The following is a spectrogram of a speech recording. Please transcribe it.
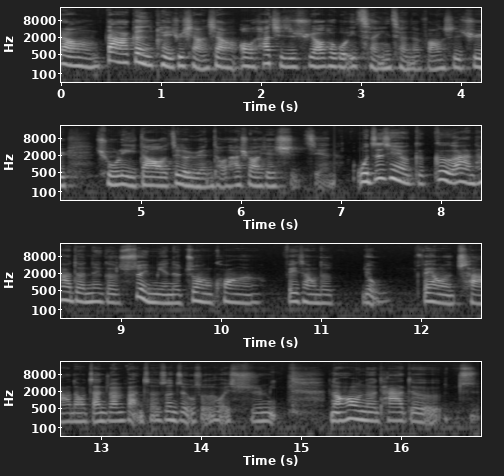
让大家更可以去想象，哦，它其实需要透过一层一层的方式去处理到这个源头，它需要一些时间。我之前有个个案，他的那个睡眠的状况啊，非常的有。非常的差，然后辗转反侧，甚至有时候会失眠。然后呢，他的子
